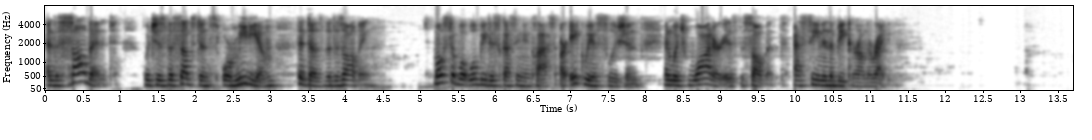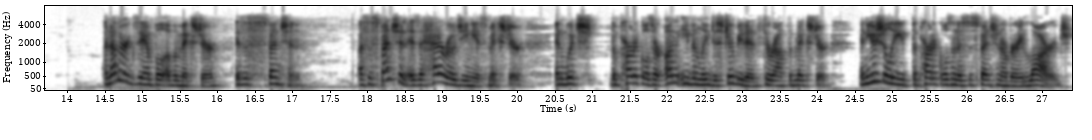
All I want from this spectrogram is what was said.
And the solvent, which is the substance or medium that does the dissolving. Most of what we'll be discussing in class are aqueous solutions in which water is the solvent, as seen in the beaker on the right. Another example of a mixture is a suspension. A suspension is a heterogeneous mixture in which the particles are unevenly distributed throughout the mixture. And usually the particles in a suspension are very large.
